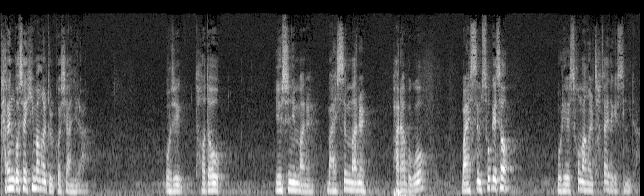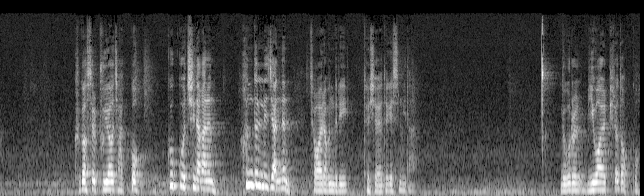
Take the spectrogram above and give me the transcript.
다른 것에 희망을 둘 것이 아니라 오직 더더욱 예수님만을 말씀만을 바라보고 말씀 속에서 우리의 소망을 찾아야 되겠습니다. 그것을 부여잡고 꿋꿋이 나가는 흔들리지 않는 저와 여러분들이 되셔야 되겠습니다. 누구를 미워할 필요도 없고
